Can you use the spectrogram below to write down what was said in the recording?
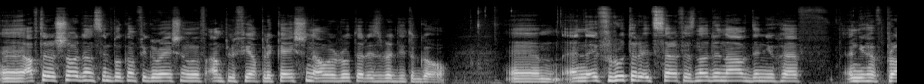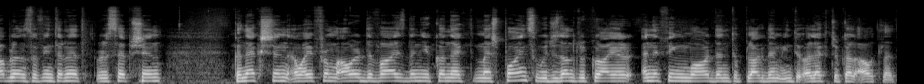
Uh, after a short and simple configuration with AmpliFi application, our router is ready to go. Um, and if router itself is not enough, then you have and you have problems with internet reception connection away from our device, then you connect mesh points which don't require anything more than to plug them into electrical outlet.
